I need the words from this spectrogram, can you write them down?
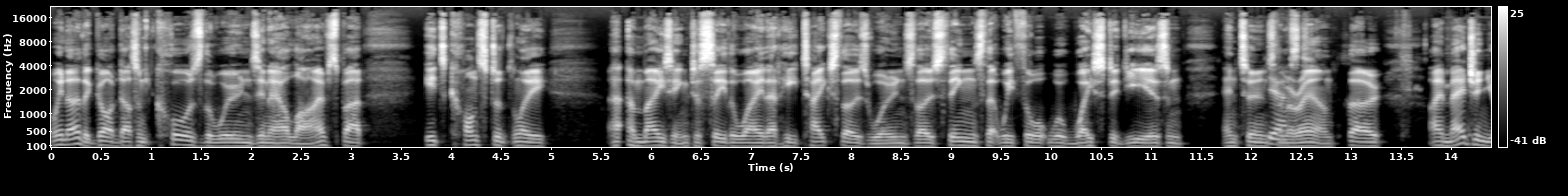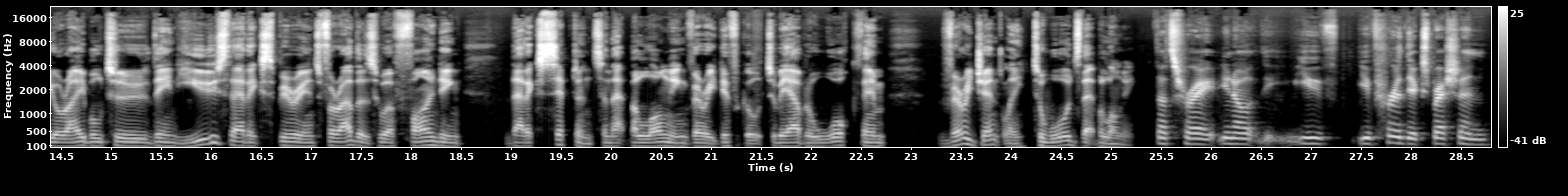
We know that God doesn't cause the wounds in our lives, but it's constantly uh, amazing to see the way that he takes those wounds, those things that we thought were wasted years, and and turns yes. them around. So I imagine you're able to then use that experience for others who are finding that acceptance and that belonging very difficult to be able to walk them very gently towards that belonging. That's right. You know, you've you've heard the expression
